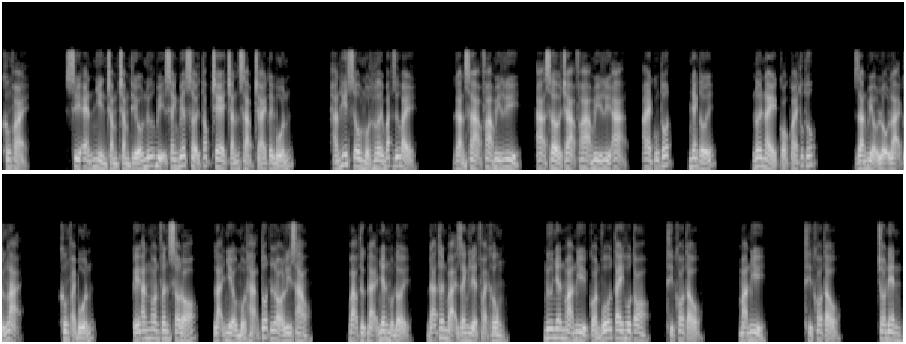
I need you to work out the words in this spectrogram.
Không phải cn nhìn chằm chằm thiếu nữ bị xanh biết sợi tóc che chắn sạp trái cây bốn. Hắn hít sâu một hơi bắt giữ bảy. Gạn xạ family, ạ, sở trạ family ạ, ai cũng tốt, nhanh tới. Nơi này có quái thúc thúc. Gian biểu lộ lại cứng lại. Không phải bốn. Kế ăn ngon phân sau đó, lại nhiều một hạng tốt lò ly sao? Bạo thực đại nhân một đời, đã thân bại danh liệt phải không? Ngư nhân mạn nghỉ còn vỗ tay hô to, thịt kho tàu. Mạn nghỉ thịt kho tàu. Cho nên,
